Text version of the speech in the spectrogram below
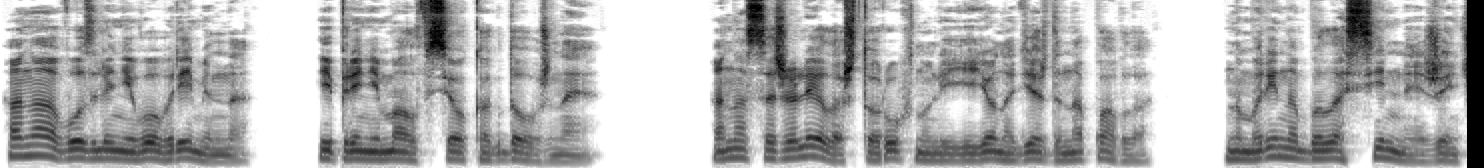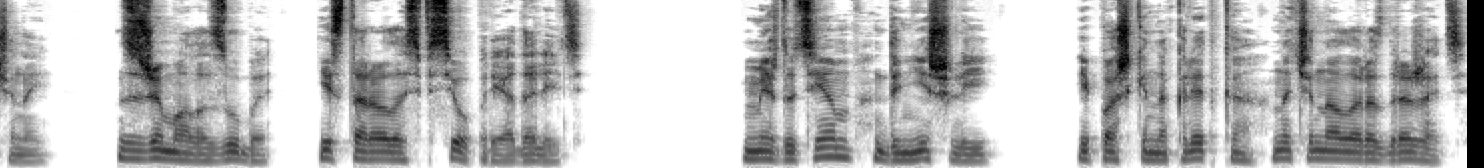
она возле него временно, и принимал все как должное. Она сожалела, что рухнули ее надежды на Павла, но Марина была сильной женщиной, сжимала зубы и старалась все преодолеть. Между тем дни шли, и Пашкина клетка начинала раздражать.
